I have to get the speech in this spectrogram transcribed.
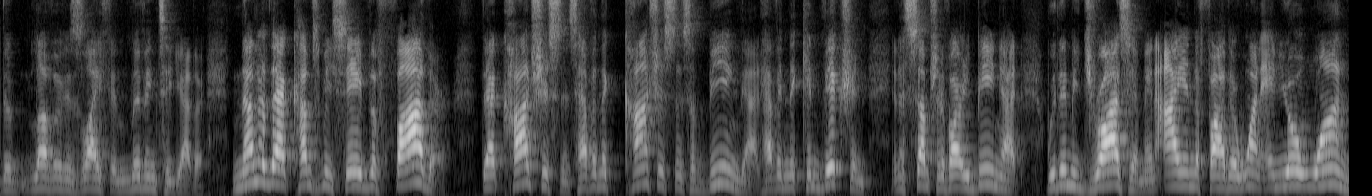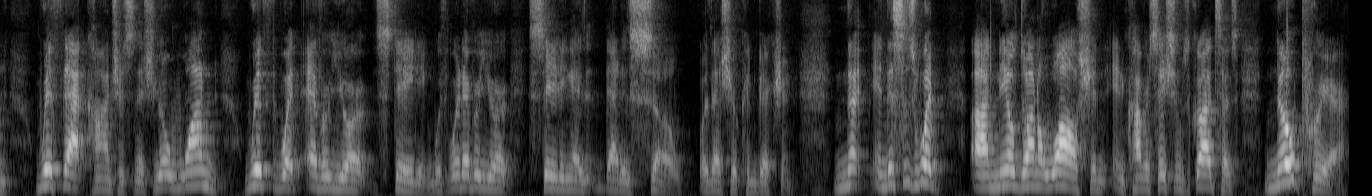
the love of his life and living together. None of that comes to me save the Father. That consciousness, having the consciousness of being that, having the conviction and assumption of already being that within me draws him, and I and the Father one. And you're one with that consciousness. You're one with whatever you're stating, with whatever you're stating as that is so, or that's your conviction. And this is what uh, Neale Donald Walsch in, in Conversations with God says no prayer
